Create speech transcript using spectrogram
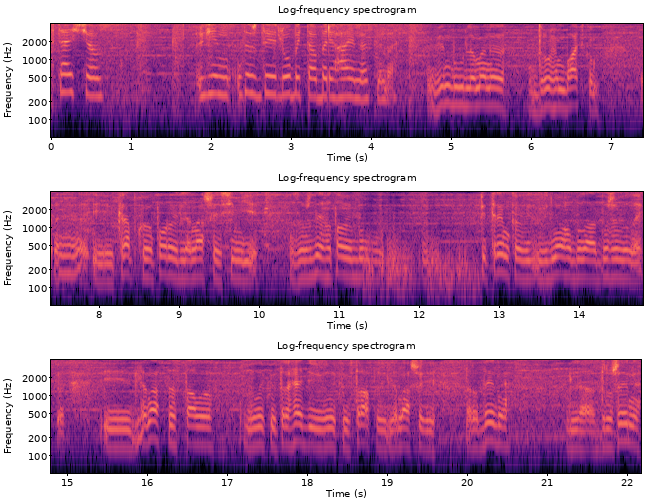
в те, що він завжди любить та оберігає нас з небес. Він був для мене другим батьком е, і крепкою опорою для нашої сім'ї. Завжди готовий був. Підтримка від нього була дуже велика. І для нас це стало великою трагедією, великою втратою для нашої родини, для дружини,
